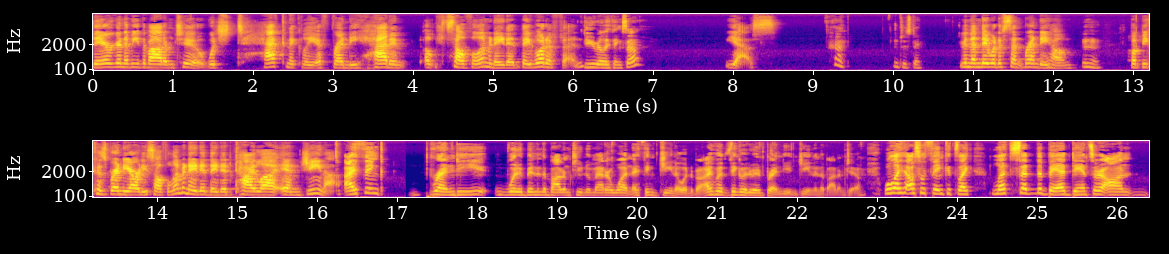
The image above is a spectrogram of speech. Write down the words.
they're gonna be the bottom two, which technically, if Brendi hadn't self eliminated, they would have been. Do you really think so? Yes. Interesting. And then they would have sent Brendi home. Mhm. But because Brendi already self eliminated, they did Kyla and Jeana. I think Brendi would have been in the bottom two no matter what, and I think Jeana would have been. I would think it would have been Brendi and Jeana in the bottom two. Well, I also think it's like let's set the bad dancer on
